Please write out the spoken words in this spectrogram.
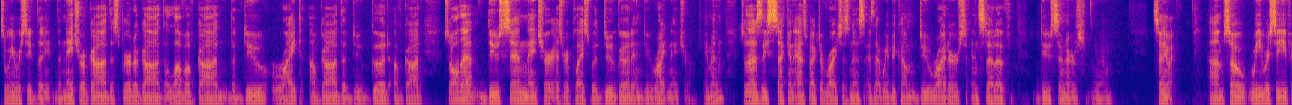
So we receive the, the nature of God, the Spirit of God, the love of God, the do right of God, the do good of God. So all that do sin nature is replaced with do good and do right nature. Amen. So that is the second aspect of righteousness is that we become do righters instead of do sinners. You know. So anyway, um, so we receive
